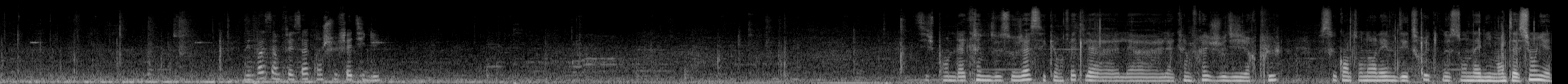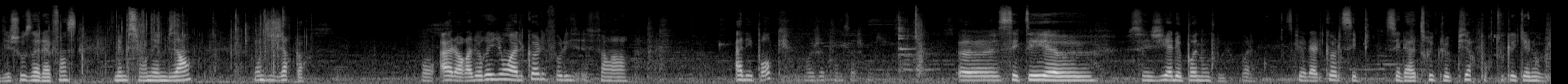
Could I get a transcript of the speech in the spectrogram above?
Des fois, ça me fait ça quand je suis fatiguée. Prends de la crème de soja, c'est qu'en fait, la, la- crème fraîche, je digère plus. Parce que quand on enlève des trucs de son alimentation, il y a des choses à la fin, même si on aime bien, on digère pas. Bon, alors, le rayon alcool, il faut les. Enfin, à l'époque, moi je prendre ça, je pense. Euh, C'était. euh, J'y allais pas non plus. Voilà. Parce que l'alcool, c'est le truc le pire pour toutes les calories.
